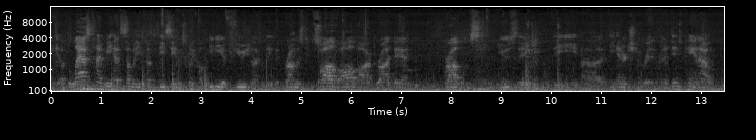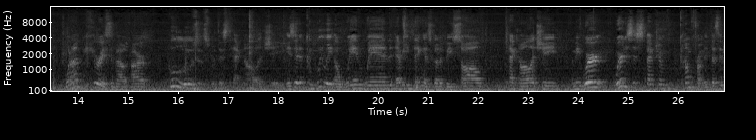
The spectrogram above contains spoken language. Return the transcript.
think of the last time we had somebody come to DC, it was something called Media Fusion, I believe, that promised to solve all our broadband problems using the uh, the energy grid, and it didn't pan out. What I'm curious about are who loses with this technology? Is it a completely a win-win? Everything is going to be solved technology. I mean, where where does this spectrum come from? It, does it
